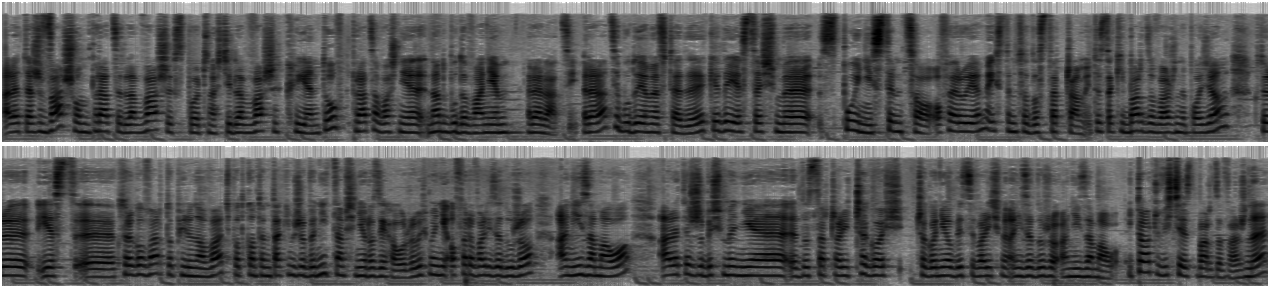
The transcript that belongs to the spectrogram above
ale też Waszą pracę dla Waszych społeczności, dla Waszych klientów, praca właśnie nad budowaniem relacji. Relacje budujemy wtedy, kiedy jesteśmy spójni z tym, co oferujemy i z tym, co dostarczamy. I to jest taki bardzo ważny poziom, który jest, e, którego warto pilnować pod kątem takim, żeby nic nam się nie rozjechało, żebyśmy nie oferowali za dużo, ani za mało, ale też żebyśmy nie dostarczali czegoś, czego nie obiecywaliśmy ani za dużo, ani za mało. I to oczywiście jest bardzo ważne.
